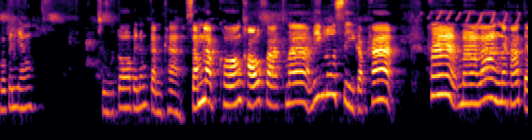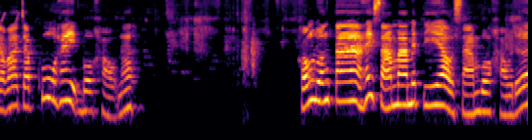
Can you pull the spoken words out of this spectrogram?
บ่เป็นยังสูต่อไปน้ำกันค่ะสำหรับของเขาฝากมาวิ่งลูดสี่กับห้าห้ามาล่างนะคะ แต่ว่าจับคู่ให้โบเขาเนาะของหลวงตาให้สามมาเม็ดเดียวสามโบเขาเด้อ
